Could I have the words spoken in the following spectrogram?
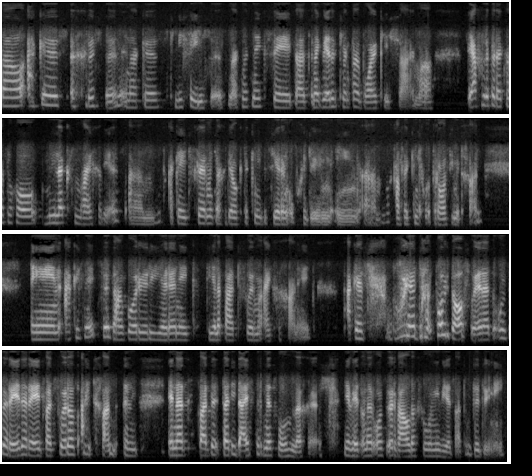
Wel, ek is 'n Christen en ek is lief vir Jesus. En ek moet net sê dat en ek weet dit klink nou baie klise, maar die afgelope ruk was nogal moeilik vir my gewees. Ehm um, ek het vroeër met jou gedeel ek het 'n kniebesering opgedoen en ehm um, gaan vir 'n knieoperasie moet gaan. En ek is net so dankbaar oor die Here net die hele pad voor my uitgegaan het ek is baie dankbaar daarvoor dat ons 'n redder het wat voor ons uitgaan en en dat wat dat die duisternis vir hom lig is. Jy weet onder ons oorweldig voel nie weet wat om te doen nie.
